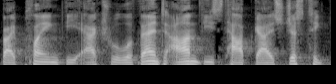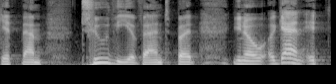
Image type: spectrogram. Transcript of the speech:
by playing the actual event on these top guys just to get them to the event. But you know, again, it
